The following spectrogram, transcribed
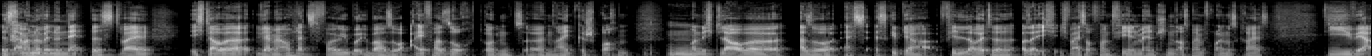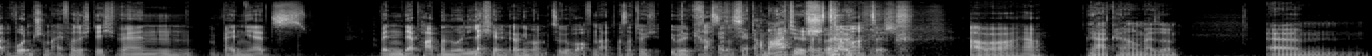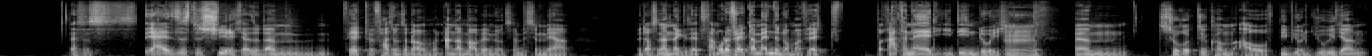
Es ist einfach nur, wenn du nett bist, weil ich glaube, wir haben ja auch letzte Folge über, über so Eifersucht und äh, Neid gesprochen. Mhm. Und ich glaube, also es, es gibt ja viele Leute, also ich, ich weiß auch von vielen Menschen aus meinem Freundeskreis, die wer, wurden schon eifersüchtig, wenn, wenn jetzt, wenn der Partner nur ein Lächeln irgendjemandem zugeworfen hat, was natürlich übel krass das ist. ist ja dramatisch. Das ist dramatisch. Aber ja. Ja, keine Ahnung, also ähm, das ist, ja, es ist, ist schwierig. Also dann, vielleicht befassen wir uns dann noch ein andermal, wenn wir uns dann ein bisschen mehr mit auseinandergesetzt haben. Oder vielleicht am Ende nochmal, vielleicht rattern nachher die Ideen durch. Mhm. Ähm, zurückzukommen auf Bibi und Julian.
